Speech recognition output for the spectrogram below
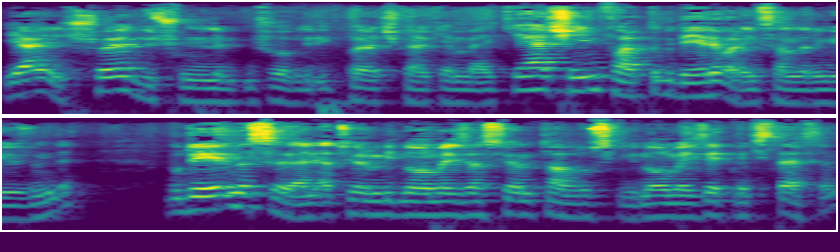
Yani şöyle düşünülmüş olabilir ilk para çıkarken belki. Her şeyin farklı bir değeri var insanların gözünde. Bu değeri nasıl hani atıyorum bir normalizasyon tablosu gibi normalize etmek istersen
